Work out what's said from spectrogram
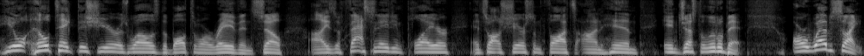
he'll he'll take this year as well as the Baltimore Ravens. So uh, he's a fascinating player, and so I'll share some thoughts on him in just a little bit. Our website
